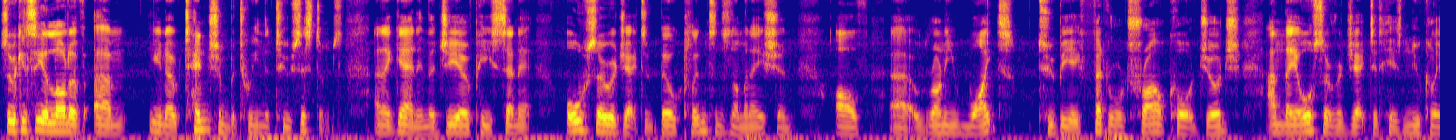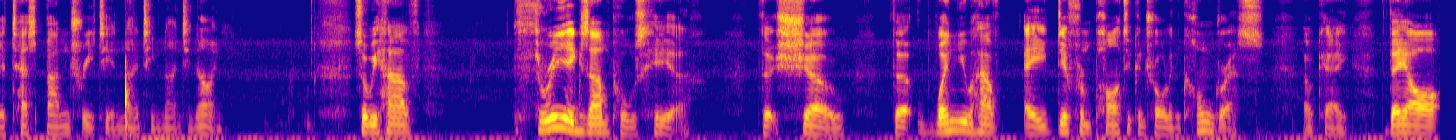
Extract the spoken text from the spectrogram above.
So we can see a lot of um, you know tension between the two systems. And again, in the GOP Senate, also rejected Bill Clinton's nomination of uh, Ronnie White to be a federal trial court judge, and they also rejected his nuclear test ban treaty in 1999. So we have three examples here that show that when you have a different party controlling Congress, okay, they are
